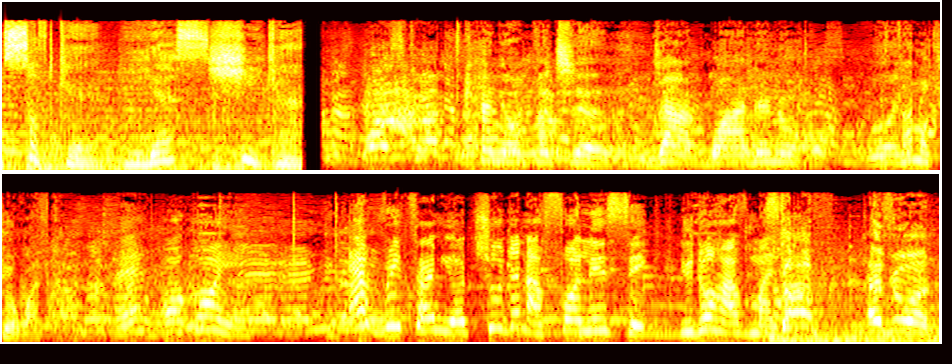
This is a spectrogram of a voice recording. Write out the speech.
Softcare, yes, she can. Can you John? Boy, I don't know. Is that not your wife? Eh? Okoye, every time your children are falling sick, you don't have money. Stop! Everyone!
